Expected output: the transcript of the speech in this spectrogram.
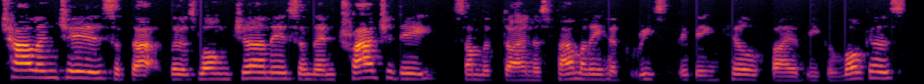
challenges of that those long journeys and then tragedy. Some of Diana's family had recently been killed by illegal loggers.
